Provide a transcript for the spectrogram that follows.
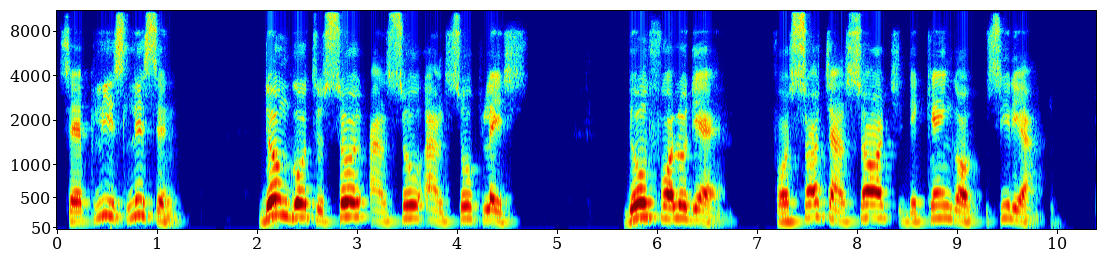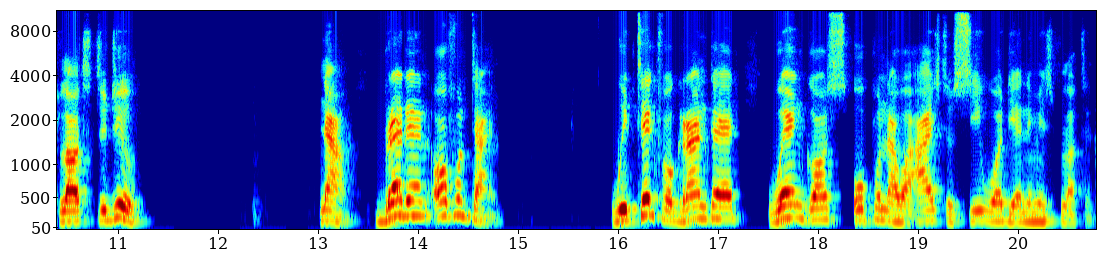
said, Please listen, don't go to so and so and so place. Don't follow there, for such and such the king of Syria plots to do. Now, brethren, oftentimes we take for granted when God's open our eyes to see what the enemy is plotting.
